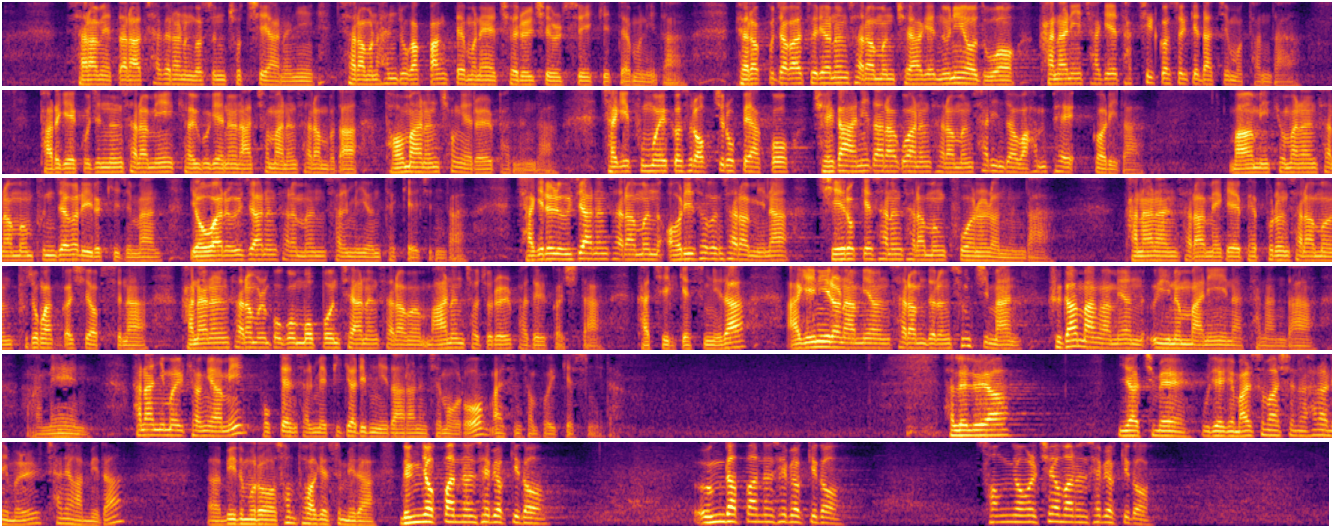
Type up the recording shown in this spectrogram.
사람에 따라 차별하는 것은 좋지 않으니 사람은 한 조각 빵 때문에 죄를 지을 수 있기 때문이다. 벼락부자가 되려는 사람은 죄악에 눈이 어두워 가난이 자기에 닥칠 것을 깨닫지 못한다. 바르게 꾸짖는 사람이 결국에는 아첨하는 사람보다 더 많은 총애를 받는다. 자기 부모의 것을 억지로 빼앗고 죄가 아니다라고 하는 사람은 살인자와 한패거리다. 마음이 교만한 사람은 분쟁을 일으키지만 여호와를 의지하는 사람은 삶이 윤택해진다. 자기를 의지하는 사람은 어리석은 사람이나 지혜롭게 사는 사람은 구원을 얻는다. 가난한 사람에게 베푸는 사람은 부족할 것이 없으나 가난한 사람을 보고 못 본 채 하는 사람은 많은 저주를 받을 것이다. 같이 읽겠습니다. 악인이 일어나면 사람들은 숨지만 그가 망하면 의인은 많이 나타난다. 아멘. 하나님을 경외함이 복된 삶의 비결입니다. 라는 제목으로 말씀 선포 있겠습니다. 할렐루야. 이 아침에 우리에게 말씀하시는 하나님을 찬양합니다. 어, 믿음으로 선포하겠습니다. 능력받는 새벽 기도, 응답받는 새벽 기도, 성령을 체험하는 새벽 기도,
